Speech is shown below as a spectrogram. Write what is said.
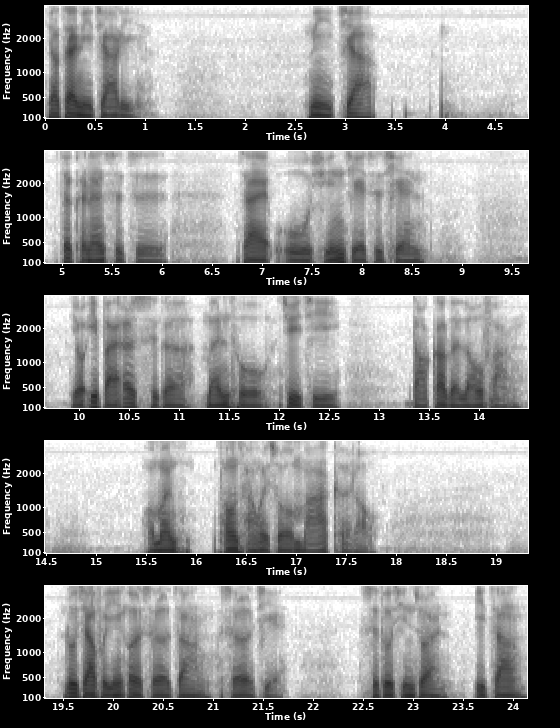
要在你家里。你家，这可能是指在五旬节之前，有一百二十个门徒聚集。”祷告的楼房，我们通常会说马可楼。路加福音二十二章十二节，使徒行传一章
